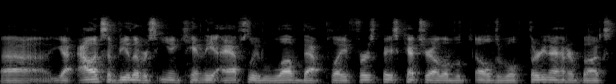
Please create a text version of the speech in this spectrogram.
Uh, you got Alex Avila versus Ian Kennedy. I absolutely love that play. First base catcher eligible, 3900 bucks.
